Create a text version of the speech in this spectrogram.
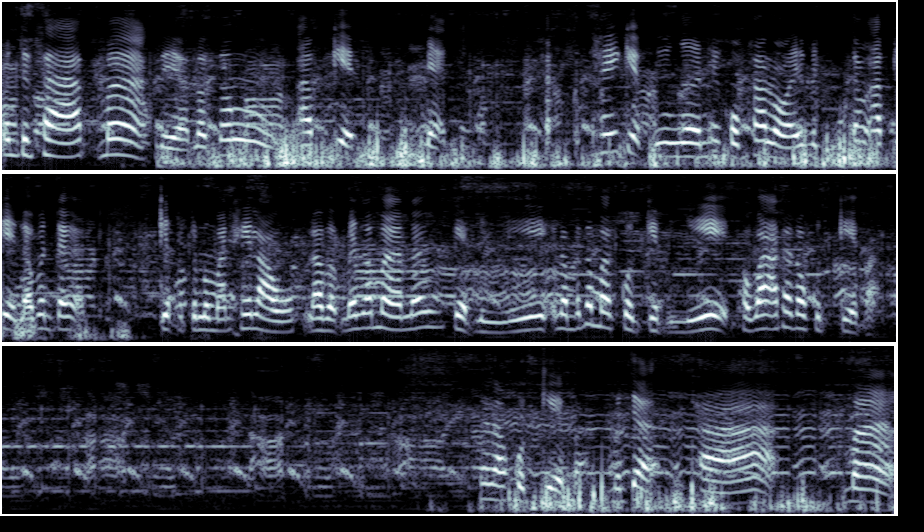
มันจะซาบมากเลยอะเราต้องอัปเกรดแน็ตให้เก็บเงินให้ครบห้าร้อยมันต้องอัปเกรดแล้วมันจะเก็บอัตโนมัติให้เรา เราแบบไม่ต้องมานั่งเก็บอย่างนี้ เราไม่ต้องมากดเก็บอย่างนี้ เพราะว่าถ้าเรากดเก็บอะถ้าเรากดเก็บอะ มันจะช้ามาก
